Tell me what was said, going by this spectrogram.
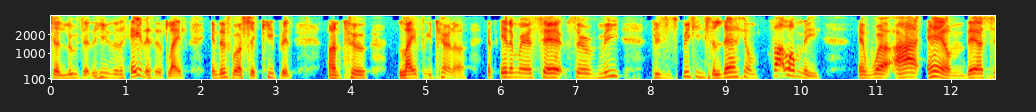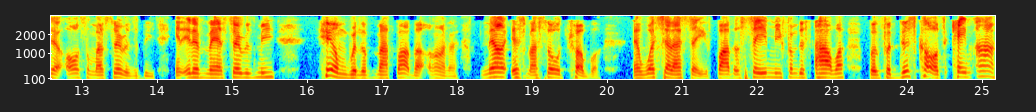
shall lose it. And he that hated his life in this world shall keep it unto life eternal. If any man said, serve me, Jesus speaking, he said, let him follow me. And where I am, there shall also my service be. And if man serves me, him with my Father honor. Now is my soul trouble. And what shall I say? Father, save me from this hour. But for this cause came I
